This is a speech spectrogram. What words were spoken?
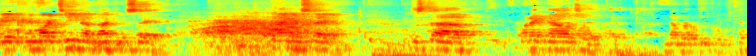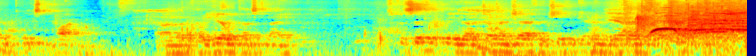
Hey, hey, Martina, I'm not going to say it. I'm not going to say it. I just uh, want to acknowledge a, a, a number of people within the police department uh, that are here with us tonight. Specifically, uh, Joanne Jaffe, Chief of Community Affairs.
